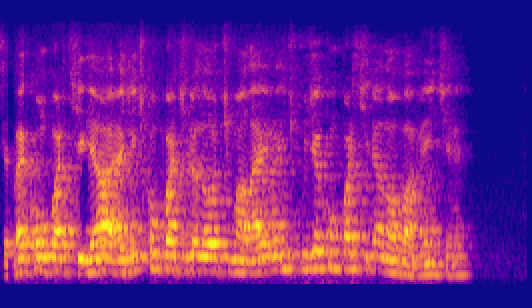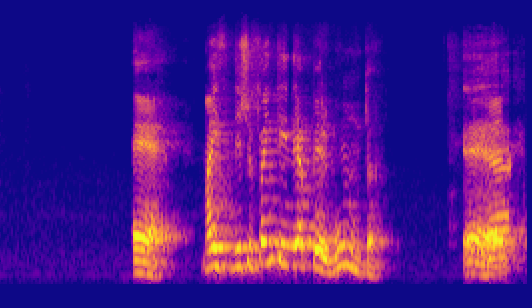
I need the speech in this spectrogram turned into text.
Você vai compartilhar, a gente compartilhou na última live, mas a gente podia compartilhar novamente, né? É, mas deixa eu só entender a pergunta. É. é,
